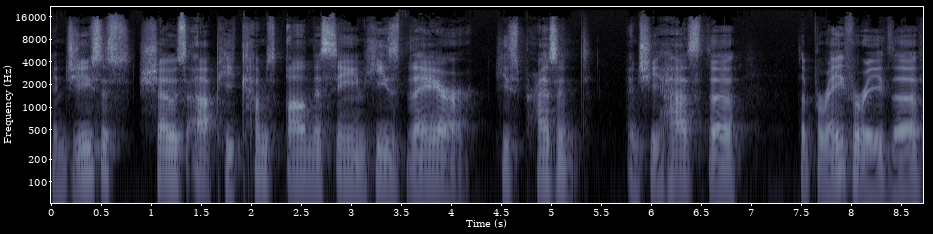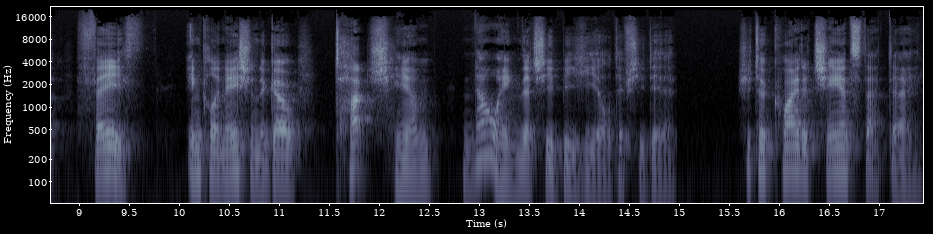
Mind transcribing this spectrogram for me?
And Jesus shows up. He comes on the scene. He's there. He's present. And she has the, the bravery, the faith, inclination to go touch him, knowing that she'd be healed if she did. She took quite a chance that day.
